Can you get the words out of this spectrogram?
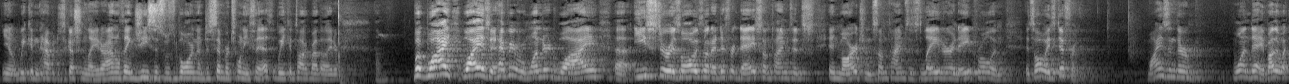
you know, we can have a discussion later. I don't think Jesus was born on December 25th. We can talk about that later. Um, but why, why is it? Have you ever wondered why uh, Easter is always on a different day? Sometimes it's in March and sometimes it's later in April, and it's always different. Why isn't there one day? By the way,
